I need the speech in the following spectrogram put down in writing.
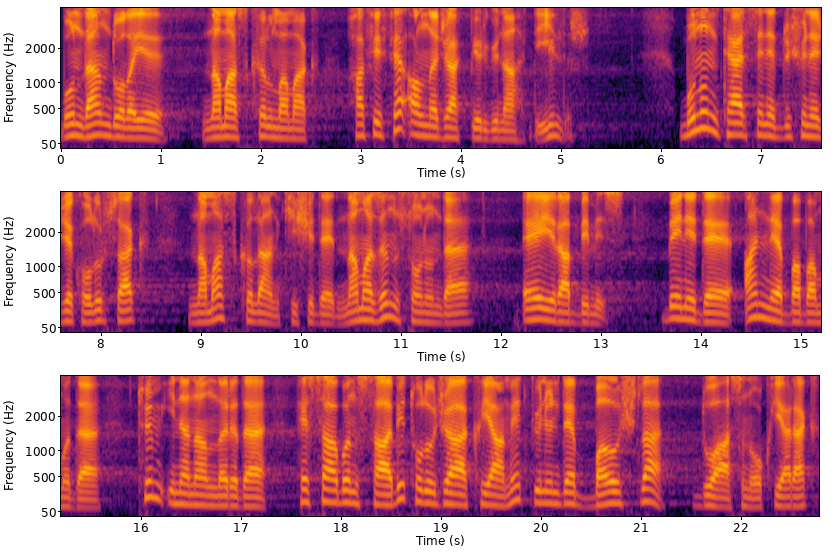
Bundan dolayı namaz kılmamak hafife alınacak bir günah değildir. Bunun tersini düşünecek olursak, namaz kılan kişi de namazın sonunda, Ey Rabbimiz! Beni de, anne babamı da, tüm inananları da hesabın sabit olacağı kıyamet gününde bağışla duasını okuyarak,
